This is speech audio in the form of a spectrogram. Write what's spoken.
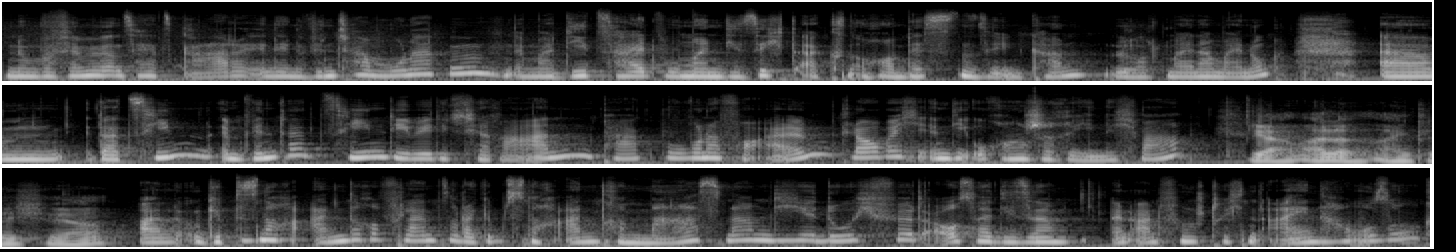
Nun befinden wir uns jetzt gerade in den Wintermonaten, immer die Zeit, wo man die Sichtachsen auch am besten sehen kann, laut meiner Meinung. Ähm, da ziehen im Winter ziehen die mediterranen Parkbewohner vor allem, glaube ich, in die Orangerie, nicht wahr? Ja, alle eigentlich, ja. Alle. Und gibt es noch andere Pflanzen oder gibt es noch andere Maßnahmen, die ihr durchführt, außer diese in Anführungsstrichen Einhausung?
